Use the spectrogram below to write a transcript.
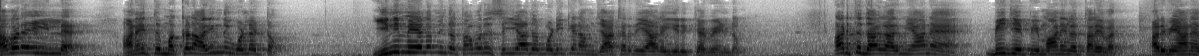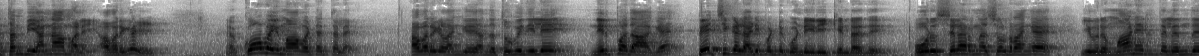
தவறே இல்லை. அனைத்து மக்களும் அறிந்து கொள்ளட்டும். இனிமேலும் இந்த தவறு செய்யாதபடிக்கு நாம் ஜாக்கிரதையாக இருக்க வேண்டும். அடுத்ததாக அருமையான பிஜேபி மாநில தலைவர் அருமையான தம்பி அண்ணாமலை அவர்கள் கோவை மாவட்டத்தில் அவர்கள் அங்கு அந்த தொகுதியிலே நிற்பதாக பேச்சுக்கள் அடிபட்டு கொண்டு இருக்கின்றது ஒரு சிலர் என்ன சொல்கிறாங்க இவர் மாநிலத்திலிருந்து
